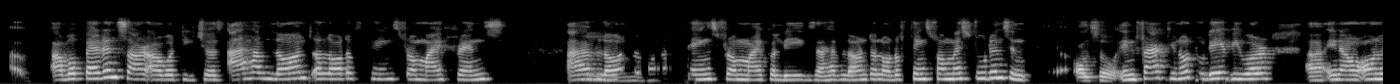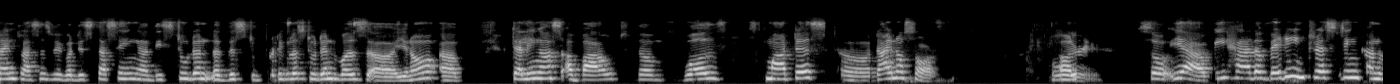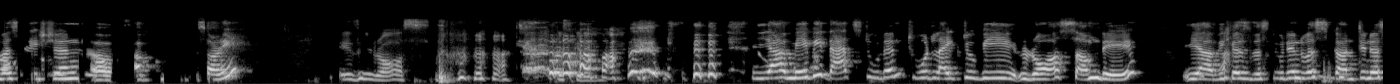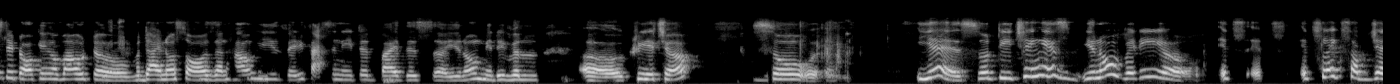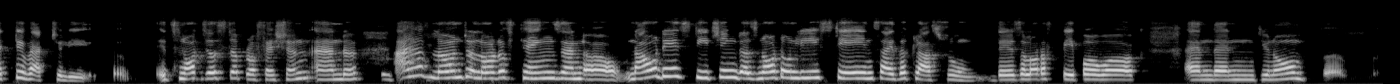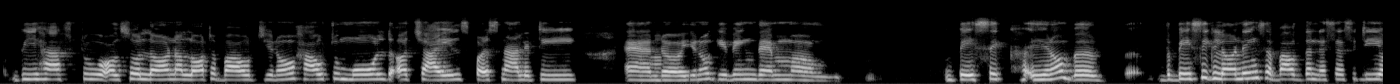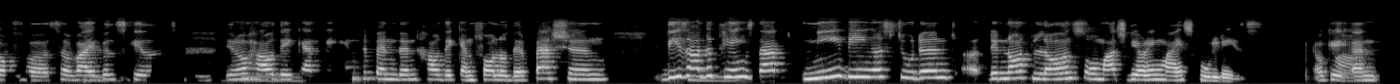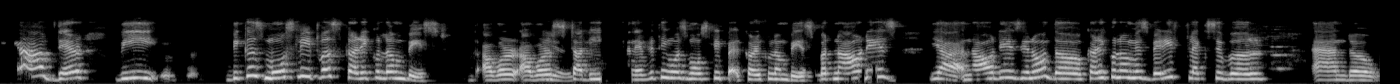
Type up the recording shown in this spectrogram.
our parents are our teachers. I have learned a lot of things from my friends. I have learned a lot of things from my colleagues. I have learned a lot of things from my students in also. In fact, you know, today we were uh, in our online classes, we were discussing uh, the student, uh, this particular student was, uh, you know, uh, telling us about the world's smartest uh, dinosaur. Oh, right. So yeah, we had a very interesting conversation. Uh, up, sorry? Is he Ross? Yeah, maybe that student would like to be Ross someday. Yeah, because the student was continuously talking about uh, dinosaurs and how he is very fascinated by this, uh, you know, medieval uh, creature. So yes, so teaching is, you know, very uh, it's it's it's like subjective actually. It's not just a profession, and uh, I have learned a lot of things. And uh, nowadays, teaching does not only stay inside the classroom. There's a lot of paperwork, and then you know we have to also learn a lot about you know how to mold a child's personality, and uh, you know giving them um, basic you know the basic learnings about the necessity of uh, survival skills you know how they Hmm. can be independent how they can follow their passion. These are the things that me being a student uh, did not learn so much during my school days. Okay and yeah there we because mostly it was curriculum based. Our our Yes. study and everything was mostly curriculum based. But nowadays yeah nowadays you know the curriculum is very flexible and uh,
